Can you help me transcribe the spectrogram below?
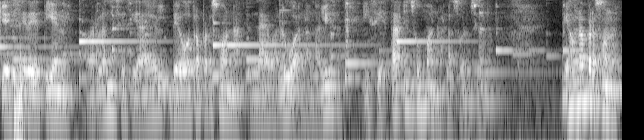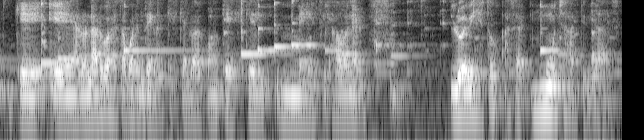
que se detiene a ver la necesidad de, otra persona, la evalúa, la analiza y si está en sus manos la soluciona. Es una persona que eh, a lo largo de esta cuarentena, que es que, lo, que es que me he fijado en él, lo he visto hacer muchas actividades.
